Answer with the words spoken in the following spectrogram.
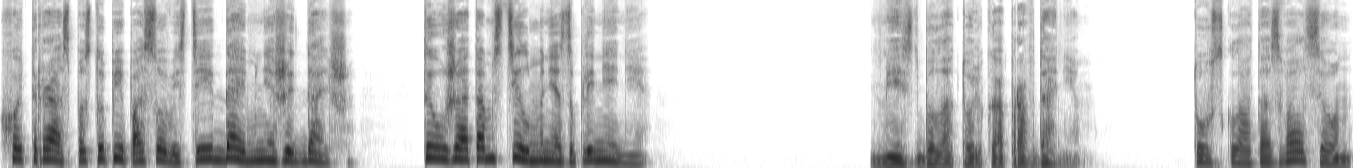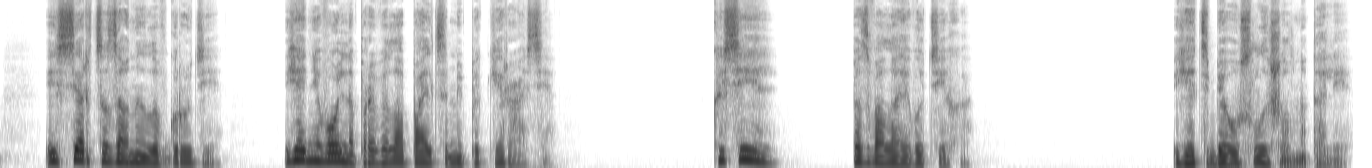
Хоть раз поступи по совести и дай мне жить дальше. Ты уже отомстил мне за пленение. Месть была только оправданием. Тускло отозвался он, и сердце заныло в груди. Я невольно провела пальцами по керасе. «Кассиэль», — позвала его тихо. «Я тебя услышал, Натали».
